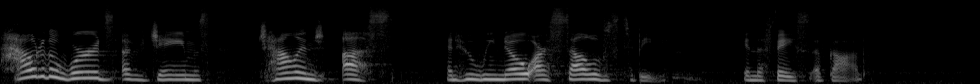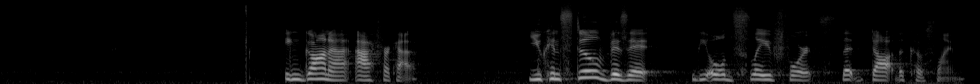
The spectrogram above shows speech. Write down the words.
How do the words of James challenge us and who we know ourselves to be in the face of God. In Ghana, Africa, you can still visit the old slave forts that dot the coastline.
